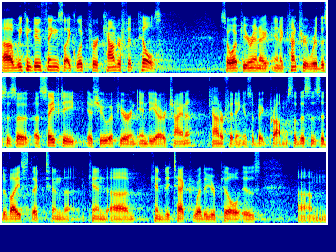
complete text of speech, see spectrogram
Uh, we can do things like look for counterfeit pills. So if you're in a, in a country where this is a, a safety issue, if you're in India or China, counterfeiting is a big problem. So this is a device that can, uh, can, uh, can detect whether your pill is um,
